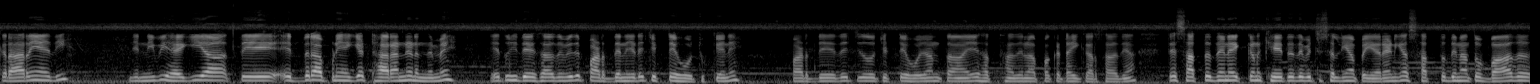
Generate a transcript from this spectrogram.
ਕਰਾ ਰਹੇ ਆ ਇਹਦੀ ਜਿੰਨੀ ਵੀ ਹੈਗੀ ਆ ਤੇ ਇੱਧਰ ਆਪਣੀ ਹੈਗੀ ਆ 1899 ਇਹ ਤੁਸੀਂ ਦੇਖ ਸਕਦੇ ਹੋ ਵੀ ਇਹਦੇ ਪਰਦੇ ਨੇ ਜਿਹੜੇ ਚਿੱਟੇ ਹੋ ਚੁੱਕੇ ਨੇ। ਪਰਦੇ ਇਹਦੇ 'ਚ ਜਦੋਂ ਚਿੱਟੇ ਹੋ ਜਾਣ ਤਾਂ ਇਹ ਹੱਥਾਂ ਦੇ ਨਾਲ ਆਪਾਂ ਕਟਾਈ ਕਰ ਸਕਦੇ ਹਾਂ। ਤੇ 7 ਦਿਨ ਇੱਕਣ ਖੇਤ ਦੇ ਵਿੱਚ ਛੱਲੀਆਂ ਪਈਆਂ ਰਹਿਣਗੀਆਂ। 7 ਦਿਨਾਂ ਤੋਂ ਬਾਅਦ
